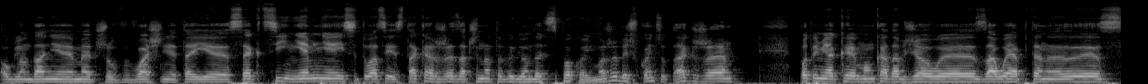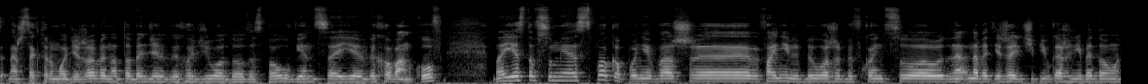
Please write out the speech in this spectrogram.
oglądanie meczów właśnie tej e, sekcji. Niemniej sytuacja jest taka, że zaczyna to wyglądać spokojnie. Może być w końcu tak, że po tym jak Moncada wziął e, za łeb ten e, nasz sektor młodzieżowy, no to będzie wychodziło do zespołu więcej wychowanków. No i jest to w sumie spoko, ponieważ e, fajnie by było, żeby w końcu, nawet jeżeli ci piłkarze nie będą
